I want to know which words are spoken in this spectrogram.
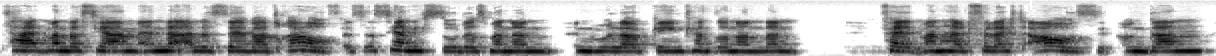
zahlt man das ja am Ende alles selber drauf. Es ist ja nicht so, dass man dann in Urlaub gehen kann, sondern dann fällt man halt vielleicht aus. Und dann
